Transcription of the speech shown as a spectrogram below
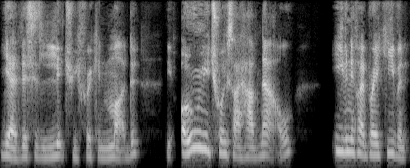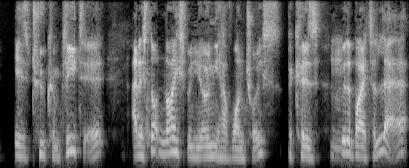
yeah, this is literally freaking mud. The only choice I have now, even if I break even, is to complete it. And it's not nice when you only have one choice because Mm. with a buy to let,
